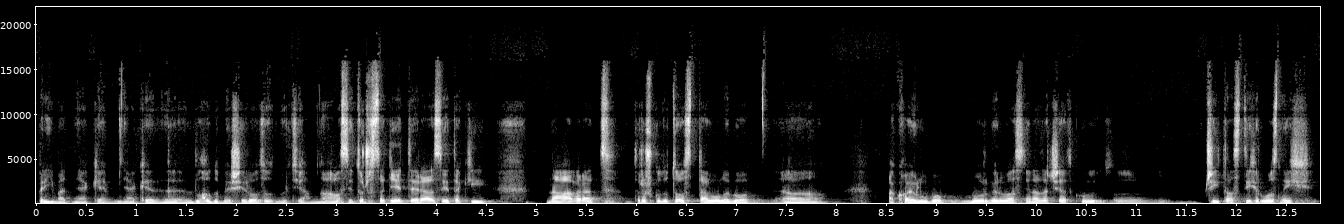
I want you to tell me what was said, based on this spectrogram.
príjmať nejaké, nejaké dlhodobejšie rozhodnutia. No a vlastne to, čo sa deje teraz, je taký návrat trošku do toho stavu, lebo ako aj Lubo Burger vlastne na začiatku e, čítal z tých rôznych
